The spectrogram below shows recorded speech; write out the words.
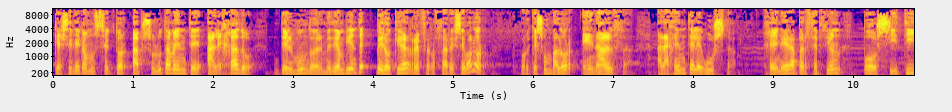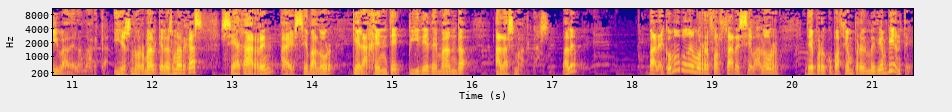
que se dedica a un sector absolutamente alejado del mundo del medio ambiente, pero quiere reforzar ese valor, porque es un valor en alza, a la gente le gusta, genera percepción positiva de la marca. Y es normal que las marcas se agarren a ese valor que la gente pide, demanda a las marcas. ¿Vale? Vale, ¿cómo podemos reforzar ese valor de preocupación por el medio ambiente?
